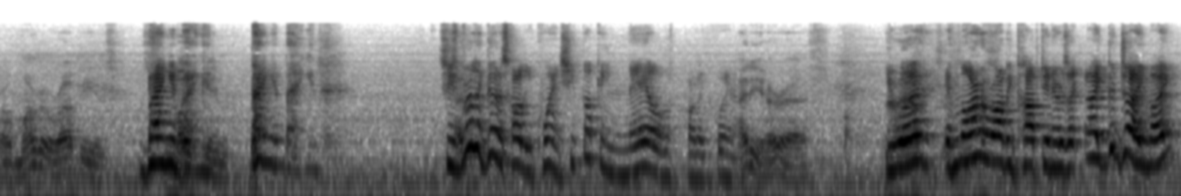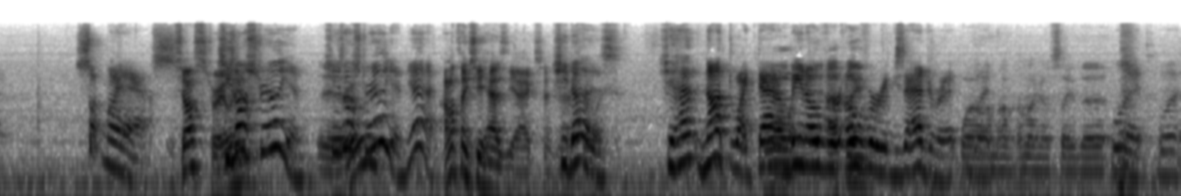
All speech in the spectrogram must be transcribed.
Bro, Margot Robbie is Banging, smoking. banging, banging, banging. She's I- really good as Harley Quinn. She fucking nailed Harley Quinn. I'd eat her ass. You Uh, would? If Margot Robbie popped in here and was like, "Hey, good day, mate. Suck my ass." She's Australian. She's Australian. She's Yeah. Australian. Yeah, I don't think she has the accent. she naturally. does. She has not like that. I'm being over think- over exaggerate. Well, but I'm, not- I'm not going to say that. what what?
